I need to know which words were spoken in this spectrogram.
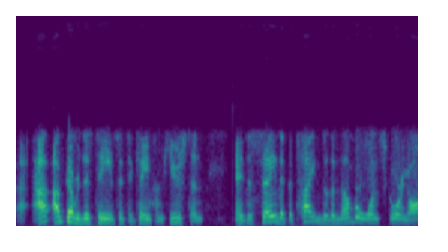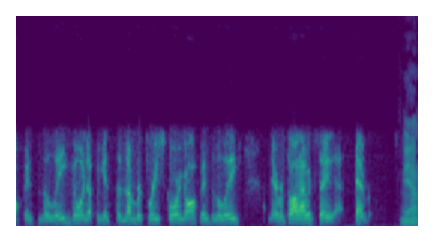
I, I've covered this team since it came from Houston. And to say that the Titans are the number one scoring offense in the league going up against the number three scoring offense in the league, I never thought I would say that, ever. Yeah,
